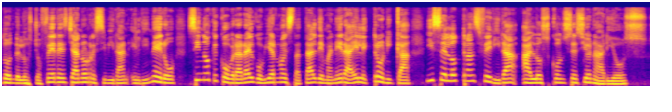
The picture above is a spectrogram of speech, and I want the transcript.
donde los choferes ya no recibirán el dinero, sino que cobrará el gobierno estatal de manera electrónica y se lo transferirá a los concesionarios.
